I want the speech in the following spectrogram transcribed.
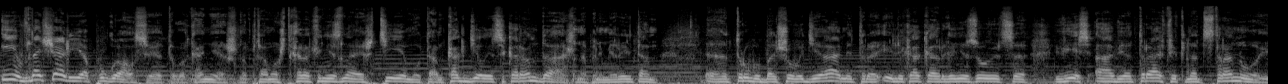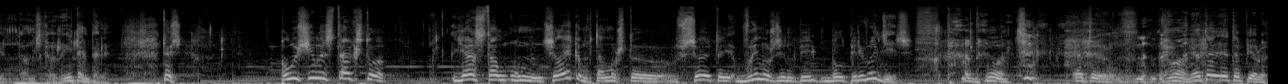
И вначале я пугался этого, конечно, потому что когда ты не знаешь тему, там, как делается карандаш, например, или там э, трубы большого диаметра, или как организуется весь авиатрафик над страной, там, скажем, и так далее. То есть получилось так, что я стал умным человеком, потому что все это вынужден был переводить. Это, первое.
